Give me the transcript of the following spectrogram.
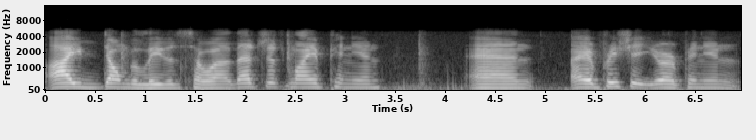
I don't believe it. So uh, that's just my opinion, and I appreciate your opinion.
